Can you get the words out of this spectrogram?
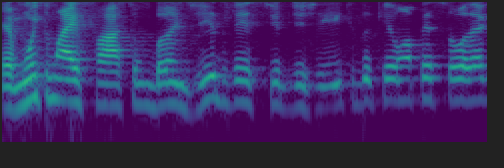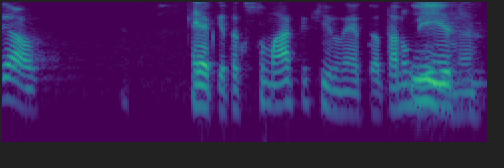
É muito mais fácil um bandido ver esse tipo de gente do que uma pessoa legal. É, porque tá acostumado com aquilo, né? Tá, tá no meio, Isso, né?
